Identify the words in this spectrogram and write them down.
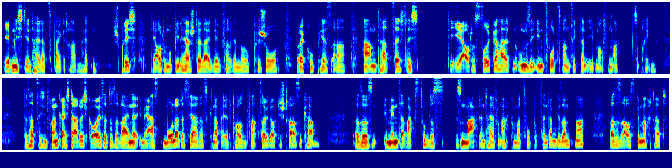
eben nicht ihren Teil dazu beigetragen hätten. Sprich, die Automobilhersteller, in dem Fall Renault, Peugeot oder Group PSA, haben tatsächlich die E-Autos zurückgehalten, um sie in 2020 dann eben auf den Markt zu bringen. Das hat sich in Frankreich dadurch geäußert, dass alleine im ersten Monat des Jahres knapp 11.000 Fahrzeuge auf die Straße kamen. Also das ist ein immenser Wachstum. Das ist ein Marktanteil von 8,2 Prozent am Gesamtmarkt, was es ausgemacht hat.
